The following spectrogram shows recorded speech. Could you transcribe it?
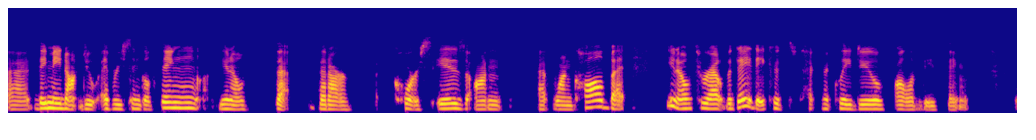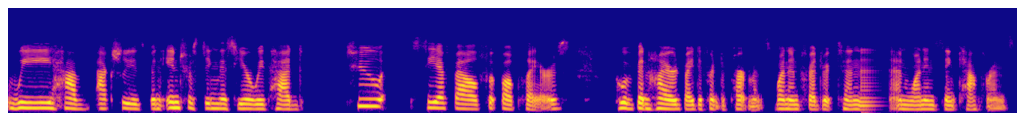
Uh, they may not do every single thing, you know, that that our course is on at one call but you know throughout the day they could technically do all of these things. We have actually it's been interesting this year we've had two cfl football players who have been hired by different departments one in fredericton and one in st catharines.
